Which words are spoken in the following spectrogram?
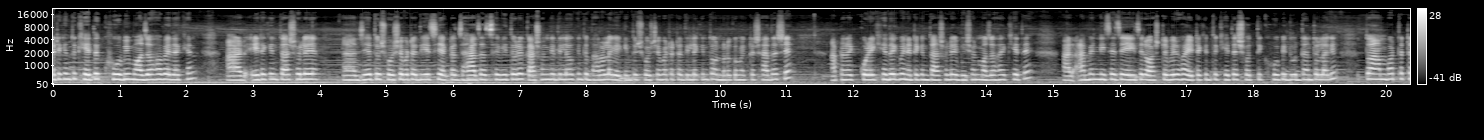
এটা কিন্তু খেতে খুবই মজা হবে দেখেন। আর এটা কিন্তু আসলে যেহেতু সর্ষে বাটা দিয়েছি, একটা ঝাঁজ আছে ভিতরে, কাসন্দি দিলেও কিন্তু ভালো লাগে, কিন্তু সর্ষে বাটাটা দিলে কিন্তু অন্যরকম একটা স্বাদ আসে। আপনারা করে খেয়ে দেখবেন, এটা কিন্তু আসলে ভীষণ মজা হয় খেতে। আর আমের নিচে যে এই যে রসটা বের হয়, এটা কিন্তু খেতে সত্যি খুবই দুর্দান্ত লাগে। তো আম ভর্তাটা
